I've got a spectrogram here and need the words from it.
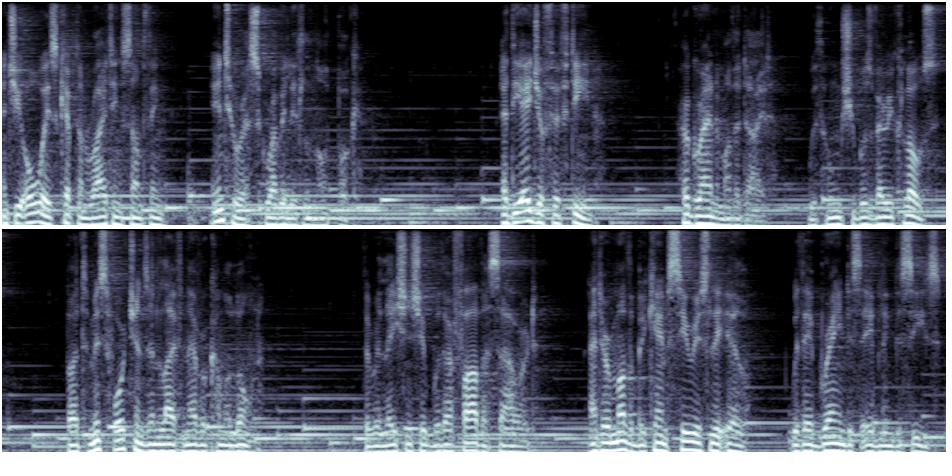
and she always kept on writing something into her scrubby little notebook. At the age of 15, her grandmother died, with whom she was very close. But misfortunes in life never come alone. The relationship with her father soured, and her mother became seriously ill with a brain disabling disease.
